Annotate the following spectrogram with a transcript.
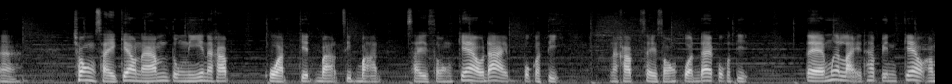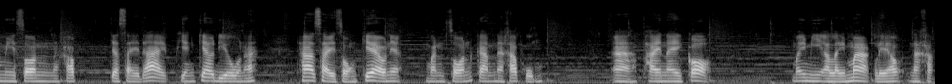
อ่าช่องใส่แก้วน้ำตรงนี้นะครับ ขวด 7 บาท 10 บาท ใส่ 2 แก้วได้ปกตินะครับใส่ 2 ขวดได้ปกติ แต่เมื่อไหร่ถ้าเป็นแก้วอเมซอนนะครับจะใส่ได้เพียงแก้วเดียวนะ ถ้าใส่ 2 แก้วเนี่ยมันซ้อนกันนะครับผมอ่าภายในก็ไม่มีอะไรมากแล้วนะครับ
